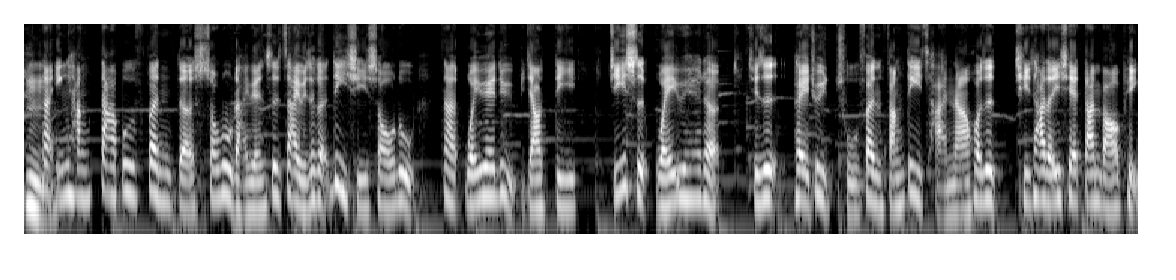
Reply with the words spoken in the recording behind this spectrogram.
嗯，那银行大部分的收入来源是在于这个利息收入，那违约率比较低。即使违约了，其实可以去处分房地产啊，或者是其他的一些担保品。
